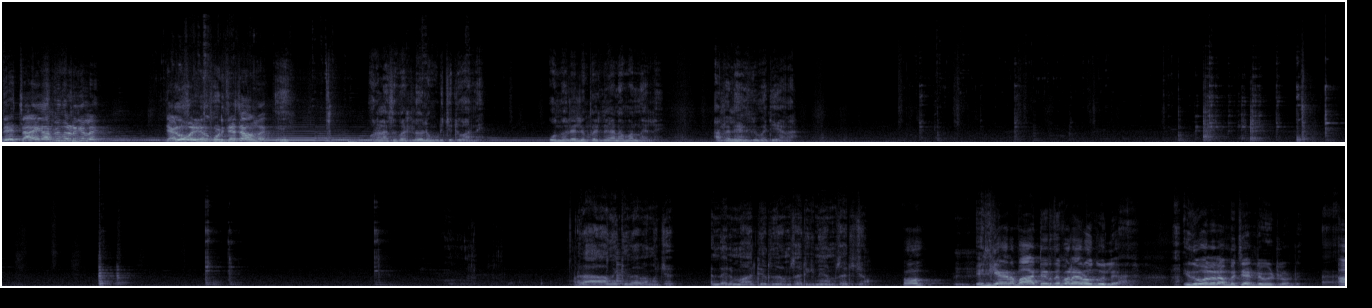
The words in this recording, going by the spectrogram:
ദേ ചായ കാപ്പി ഒന്നും എടുക്കല്ലേ? ഞങ്ങൾ വഴിയിൽ നിന്ന് കുടിച്ചേച്ചാ വന്നേ. ഒരു ഗ്ലാസ് വെള്ളമെല്ലാം കുടിച്ചിട്ട് വന്നേ. ഒന്നുമില്ലെങ്കിലും പെണ്ണ് കാണാൻ വന്നല്ലേ അതല്ലേ എനിക്ക് മര്യാദ. എടാ നിൽക്കുന്നത് അങ്ങോട്ട് എന്തായാലും മാറ്റിയെടുത്ത് സംസാരിക്കണേ സംസാരിച്ചോ. ഓ എനിക്ക് അങ്ങനെ മാറ്റി നിർത്തി പറയാനൊന്നുമില്ല. ഇതുപോലെ ഒരു അമ്മച്ചി എന്റെ വീട്ടിലുണ്ട്. ആ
